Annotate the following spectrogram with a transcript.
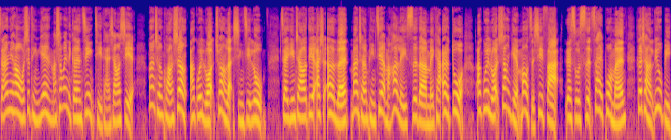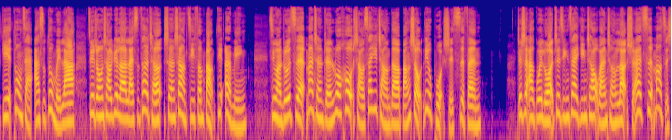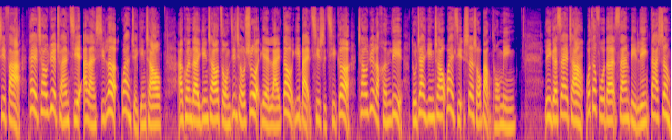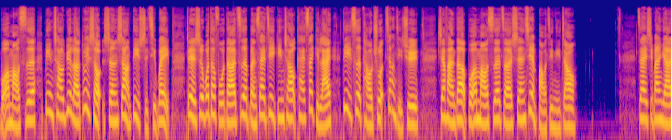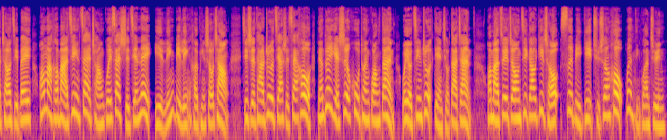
早安，你好，我是婷燕，马上为你跟进体坛消息。曼城狂胜，阿圭罗创了新纪录。在英超第二十二轮，曼城凭借马赫雷斯的梅开二度，阿圭罗上演帽子戏法，热苏斯再破门，客场六比一痛宰阿斯顿维拉，最终超越了莱斯特城，升上积分榜第二名。尽管如此，曼城仍落后少赛一场的榜首利物浦十四分。这是阿圭罗至今在英超完成了十二次帽子戏法，他也超越传奇阿兰希勒冠绝英超。阿坤的英超总进球数也来到一百七十七个，超越了亨利，独占英超外籍射手榜头名。另一个赛场，沃特福德三比零大胜伯恩茅斯，并超越了对手，升上第十七位。这也是沃特福德自本赛季英超开赛以来第一次逃出降级区。相反的，伯恩茅斯则深陷保级泥沼。在西班牙超级杯，皇马和马竞在常规赛时间内以零比零和平收场。即使踏入加时赛后，两队也是互吞光蛋，唯有进入点球大战。皇马最终技高一筹，四比一取胜后问鼎冠军。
